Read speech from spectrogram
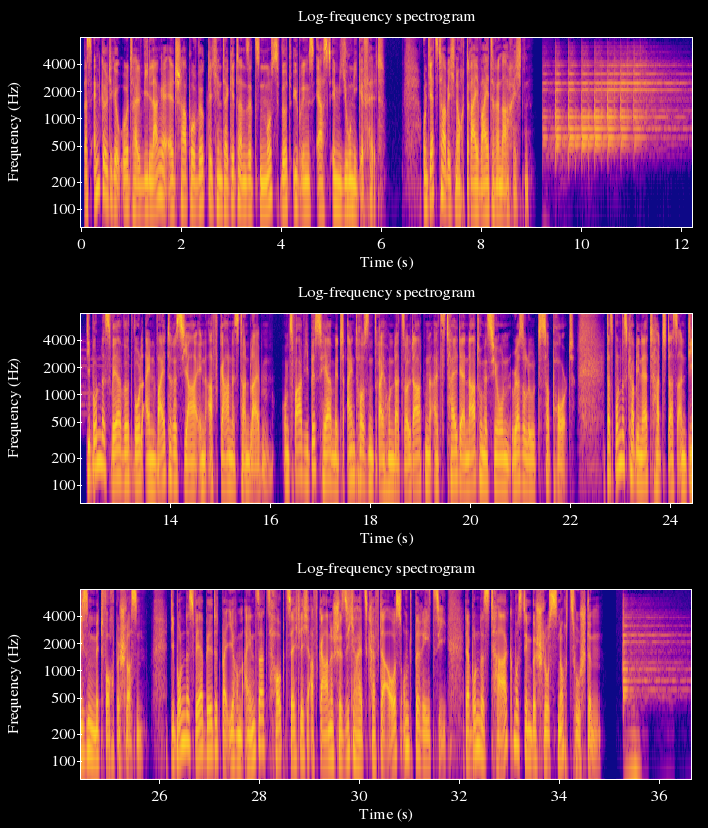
Das endgültige Urteil, wie lange El Chapo wirklich hinter Gittern sitzen muss, wird übrigens erst im Juni gefällt. Und jetzt habe ich noch drei weitere Nachrichten. Die Bundeswehr wird wohl ein weiteres Jahr in Afghanistan bleiben. Und zwar wie bisher mit 1300 Soldaten als Teil der NATO-Mission Resolute Support. Das Bundeskabinett hat das an diesem Mittwoch beschlossen. Die Bundeswehr bildet bei ihrem Einsatz hauptsächlich afghanische Sicherheitskräfte aus und berät sie. Der Bundestag muss dem Beschluss noch zustimmen.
